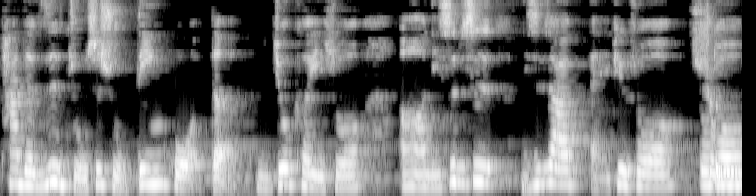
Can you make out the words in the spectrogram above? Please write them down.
它的日主是属丁火的，你就可以说，呃，你是不是你是不是要，哎，譬如说多多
